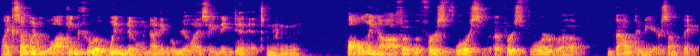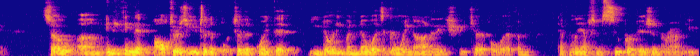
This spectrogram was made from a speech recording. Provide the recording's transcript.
like someone walking through a window and not even realizing they did it, Mm-hmm. falling off of a first floor a first floor uh, balcony or something. So um, anything that alters you to the to the point that you don't even know what's going on, I think you should be careful with, and definitely have some supervision around you.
